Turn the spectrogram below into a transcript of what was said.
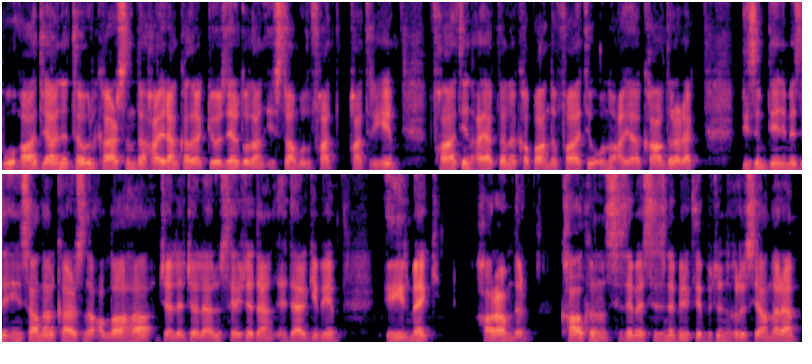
Bu adilane tavır karşısında hayran kalarak gözleri dolan İstanbul Fat Patriği Fatih'in ayaklarına kapandı. Fatih onu ayağa kaldırarak bizim dinimizde insanlar karşısında Allah'a Celle Celaluhu secdeden eder gibi eğilmek haramdır. Kalkın size ve sizinle birlikte bütün Hristiyanlara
